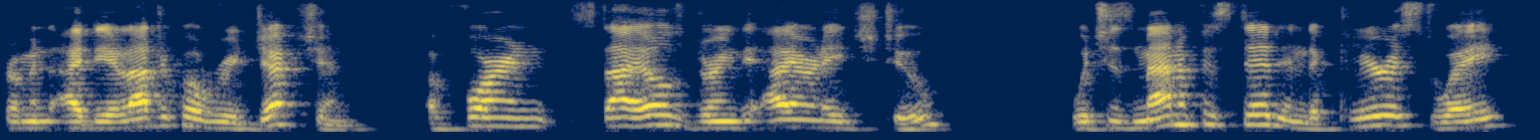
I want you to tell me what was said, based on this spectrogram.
from an ideological rejection of foreign styles during the Iron Age too, which is manifested in the clearest way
